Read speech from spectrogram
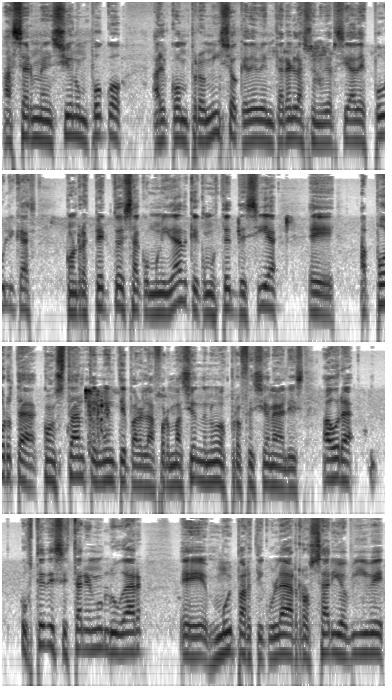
hacer mención un poco al compromiso que deben tener las universidades públicas con respecto a esa comunidad que, como usted decía, eh, aporta constantemente para la formación de nuevos profesionales. Ahora, ustedes están en un lugar eh, muy particular, Rosario vive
